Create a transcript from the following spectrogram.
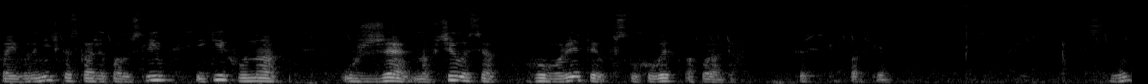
хай Веронічка скаже пару слів, яких вона вже навчилася говорити в слухових апаратах. Кажи пару слів. Всім.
